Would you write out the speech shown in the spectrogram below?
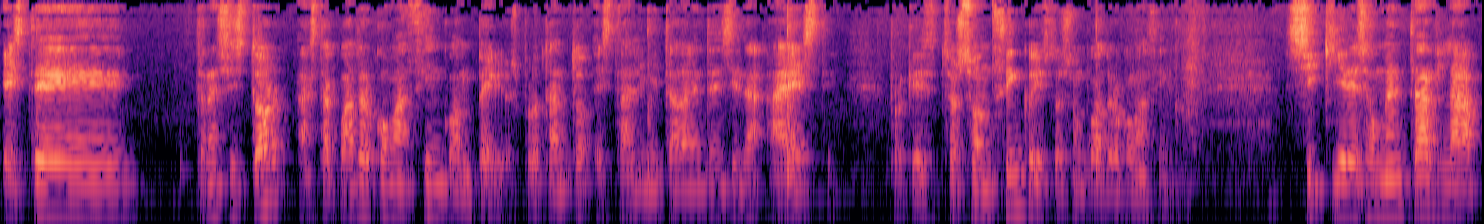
Este transistor hasta 4,5 amperios, por lo tanto está limitada la intensidad a este, porque estos son 5 y estos son 4,5. Si quieres aumentar la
